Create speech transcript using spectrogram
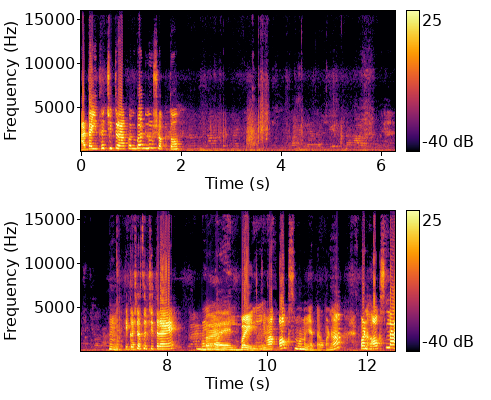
आता इथं चित्र आपण बदलू शकतो. हे कशाचं चित्र आहे? बैल. बैल. किंवा ऑक्स म्हणूयात आपण? पण ऑक्सला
